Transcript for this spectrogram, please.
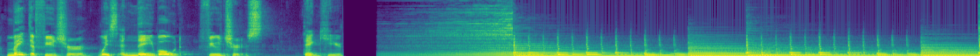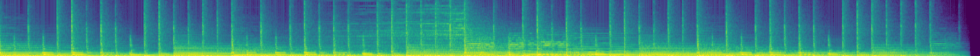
Make the future with enabled futures. Thank you.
